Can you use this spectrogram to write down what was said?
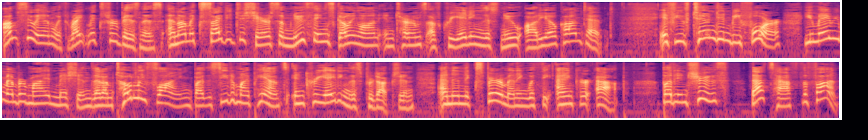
I'm Sue Ann with Right Mix for Business, and I'm excited to share some new things going on in terms of creating this new audio content. If you've tuned in before, you may remember my admission that I'm totally flying by the seat of my pants in creating this production and in experimenting with the Anchor app. But in truth, that's half the fun.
